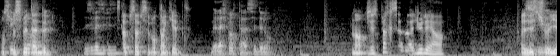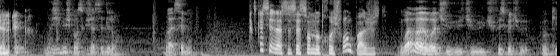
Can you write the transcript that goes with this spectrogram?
On se peut se mettre à deux. Vas-y, vas-y, vas-y. Stop, stop, c'est bon, t'inquiète. Mais là, je pense que t'as assez d'élan. Non, J'espère que ça va annuler, hein. vas-y si tu veux y aller. Moi, j'y vais, je pense que j'ai assez d'élan. Ouais, c'est bon. Est-ce que c'est l'association de notre choix ou pas, juste? Ouais, ouais, ouais, tu, tu, tu fais ce que tu veux. Ok.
